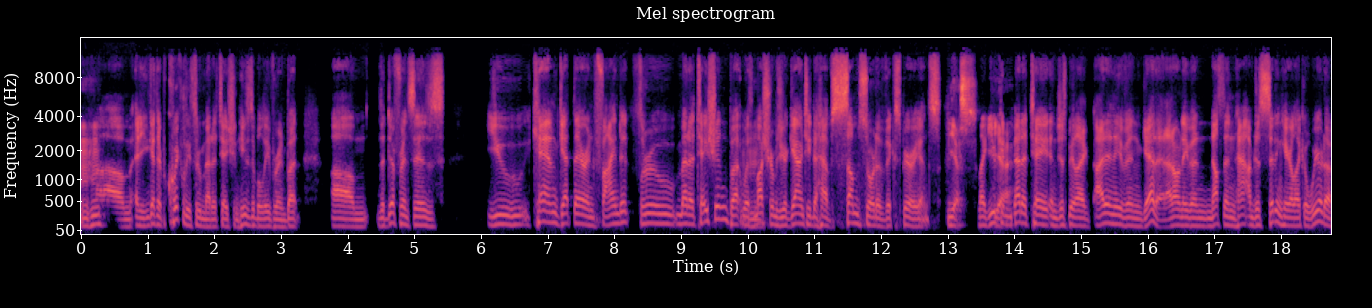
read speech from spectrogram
mm-hmm. um, and you can get there quickly through meditation he's a believer in but um, the difference is you can get there and find it through meditation but with mm-hmm. mushrooms you're guaranteed to have some sort of experience yes like you yeah. can meditate and just be like i didn't even get it i don't even nothing ha- i'm just sitting here like a weirdo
